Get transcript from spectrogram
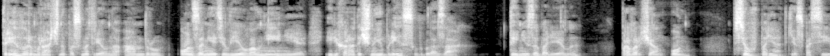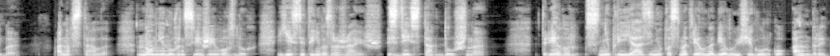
Тревор мрачно посмотрел на Андру. Он заметил ее волнение и лихорадочный блеск в глазах. «Ты не заболела?» — проворчал он. «Все в порядке, спасибо». Она встала. «Но мне нужен свежий воздух, если ты не возражаешь. Здесь так душно». Тревор с неприязнью посмотрел на белую фигурку Андры,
